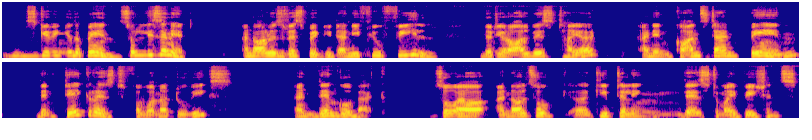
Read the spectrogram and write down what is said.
it's giving you the pain. So listen it and always respect it. And if you feel that you're always tired and in constant pain then take rest for one or two weeks and then go back so uh, and also uh, keep telling this to my patients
